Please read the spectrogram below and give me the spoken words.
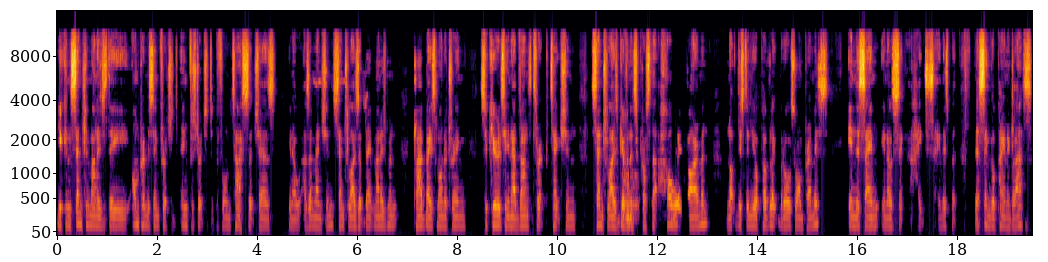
you can centrally manage the on-premise infrastructure to perform tasks such as, you know, as I mentioned, centralized update management, cloud-based monitoring, security and advanced threat protection, centralized governance across that whole environment, not just in your public, but also on-premise in the same, you know, I hate to say this, but the single pane of glass,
